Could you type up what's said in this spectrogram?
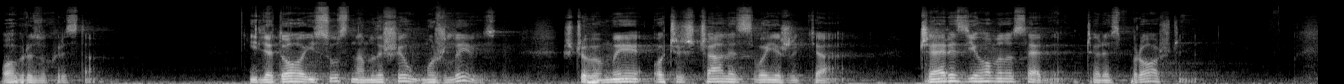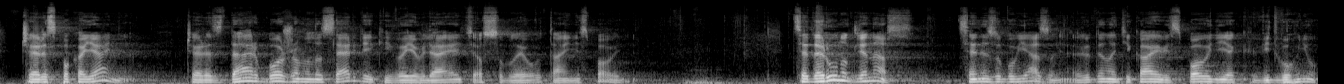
образу Христа. І для того Ісус нам лишив можливість, щоб ми очищали своє життя через Його милосердя, через прощення, через покаяння, через дар Божого милосердя, який виявляється особливо в тайні сповіді. Це дарунок для нас, це не зобов'язання. Людина тікає від сповіді як від вогню.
